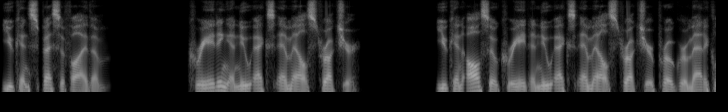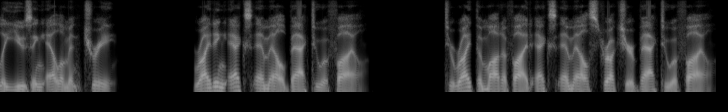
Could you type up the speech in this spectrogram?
you can specify them. Creating a new XML structure. You can also create a new XML structure programmatically using element tree. Writing XML back to a file. To write the modified XML structure back to a file.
